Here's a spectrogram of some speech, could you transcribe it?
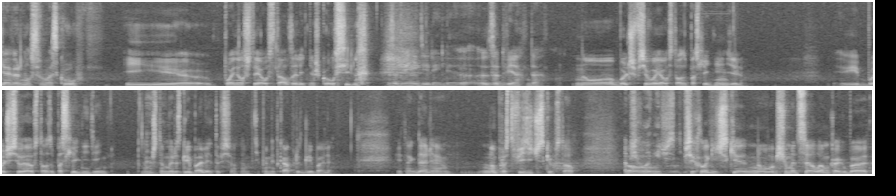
я вернулся в Москву и понял, что я устал за летнюю школу сильно. За две недели или? За две, да. Но больше всего я устал за последнюю неделю. И больше всего я устал за последний день, потому что мы разгребали это все, там, типа медкап разгребали и так далее. Ну, просто физически устал. А психологически? Психологически, ну, в общем и целом, как бы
